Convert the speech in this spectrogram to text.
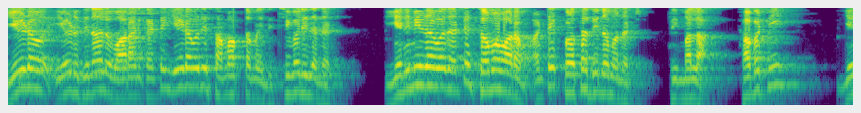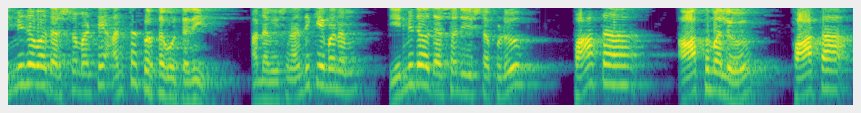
ఏడవ ఏడు దినాలు వారానికంటే ఏడవది సమాప్తమైంది. చివరిది అన్నట్టు. ఎనిమిదవది అంటే సోమవారం అంటే కృత దినం అన్నట్టు మళ్ళా. కాబట్టి ఎనిమిదవ దర్శనం అంటే అంత కృతగా ఉంటుంది అన్న విషయం. అందుకే మనం ఎనిమిదవ దర్శనం చేసినప్పుడు పాత ఆత్మలు పాత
